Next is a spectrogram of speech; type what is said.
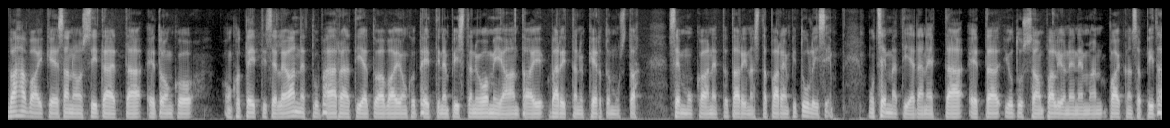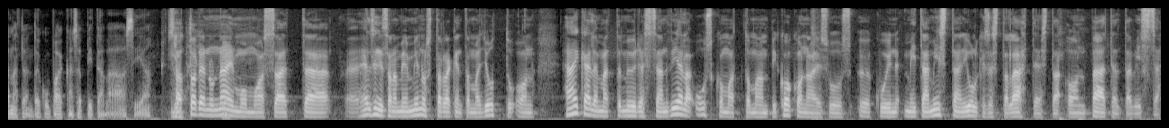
vähän vaikea sanoa sitä, että, että onko onko Teittiselle annettu väärää tietoa vai onko Teittinen pistänyt omiaan tai värittänyt kertomusta sen mukaan, että tarinasta parempi tulisi. Mutta sen mä tiedän, että, että jutussa on paljon enemmän paikkansa pitämätöntä kuin paikkansa pitävää asiaa. Sä oot todennut näin muun muassa, että Helsingin Sanomien minusta rakentama juttu on häikäilemättömyydessään vielä uskomattomampi kokonaisuus kuin mitä mistään julkisesta lähteestä on pääteltävissä.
